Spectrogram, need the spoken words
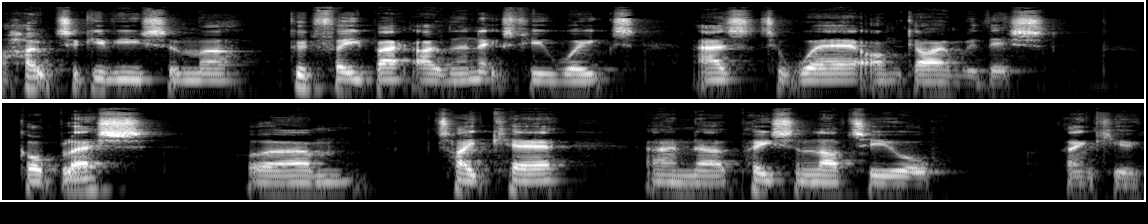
I hope to give you some uh, good feedback over the next few weeks as to where I'm going with this. God bless, um, take care, and uh, peace and love to you all. Thank you.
